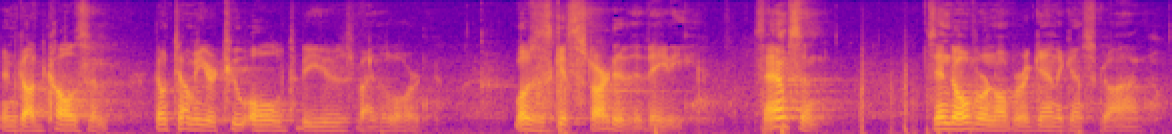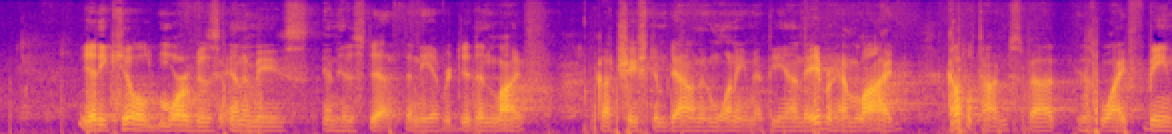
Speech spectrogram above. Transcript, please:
and God calls him, Don't tell me you're too old to be used by the Lord. Moses gets started at 80. Samson, sinned over and over again against God. Yet he killed more of his enemies in his death than he ever did in life. God chased him down and won him at the end. Abraham lied a couple times about his wife being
